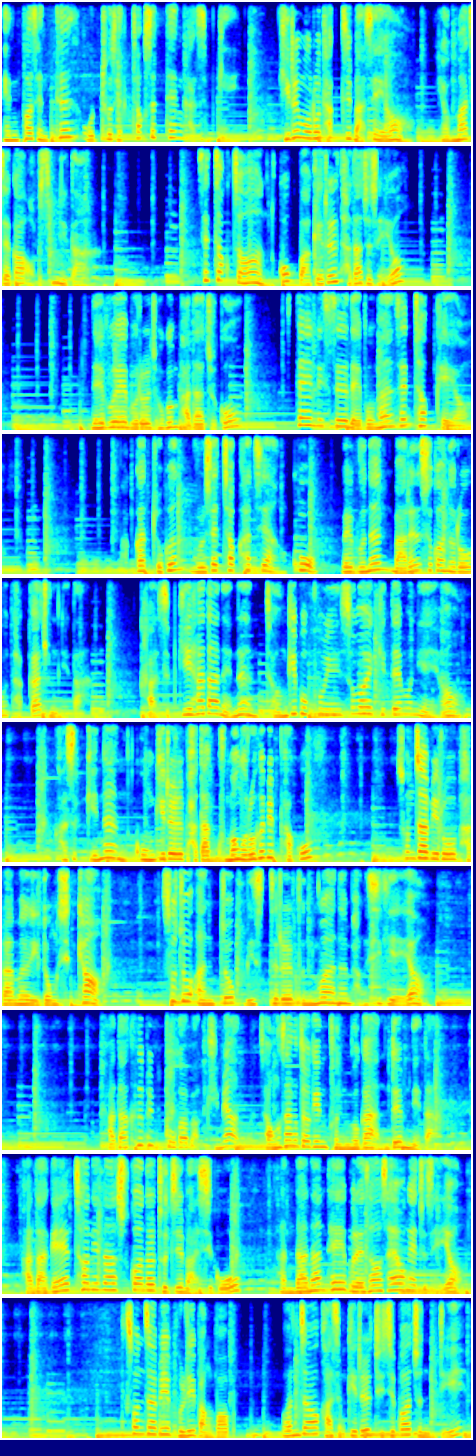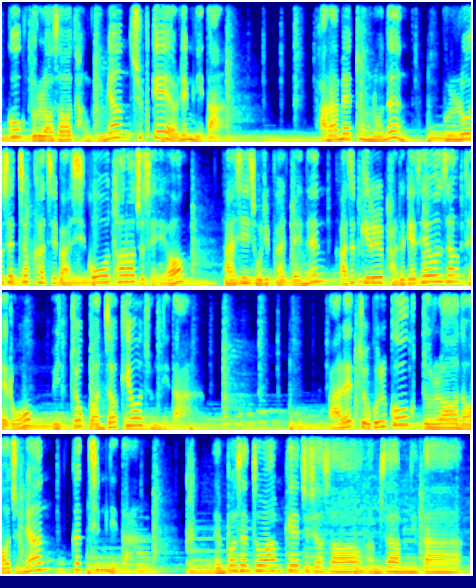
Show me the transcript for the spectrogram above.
N% 5초 세척 스텐 가습기. 기름으로 닦지 마세요. 연마제가 없습니다. 세척 전 꼭 마개를 닫아주세요. 내부에 물을 조금 받아주고 스테인리스 내부만 세척해요. 바깥쪽은 물 세척하지 않고 외부는 마른 수건으로 닦아줍니다. 가습기 하단에는 전기 부품이 숨어있기 때문이에요. 가습기는 공기를 바닥 구멍으로 흡입하고 손잡이로 바람을 이동시켜 수조 안쪽 미스트를 분무하는 방식이에요. 바닥 흡입구가 막히면 정상적인 분무가 안 됩니다. 바닥에 천이나 수건을 두지 마시고 단단한 테이블에서 사용해 주세요. 손잡이 분리 방법. 먼저 가습기를 뒤집어 준 뒤 꾹 눌러서 당기면 쉽게 열립니다. 바람의 통로는 물로 세척하지 마시고 털어주세요. 다시 조립할 때는 가습기를 바르게 세운 상태로 위쪽 먼저 끼워줍니다. 아래쪽을 꾹 눌러 넣어주면 끝입니다. N%와 함께 해주셔서 감사합니다.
